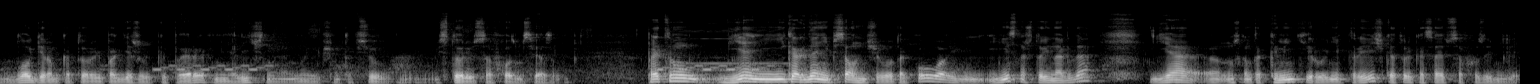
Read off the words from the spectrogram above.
блогерам, которые поддерживают КПРФ, меня лично, ну и, в общем-то, всю историю с совхозом связаны. Поэтому я никогда не писал ничего такого. Единственное, что иногда я, э, ну, скажем так, комментирую некоторые вещи, которые касаются совхоза имени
